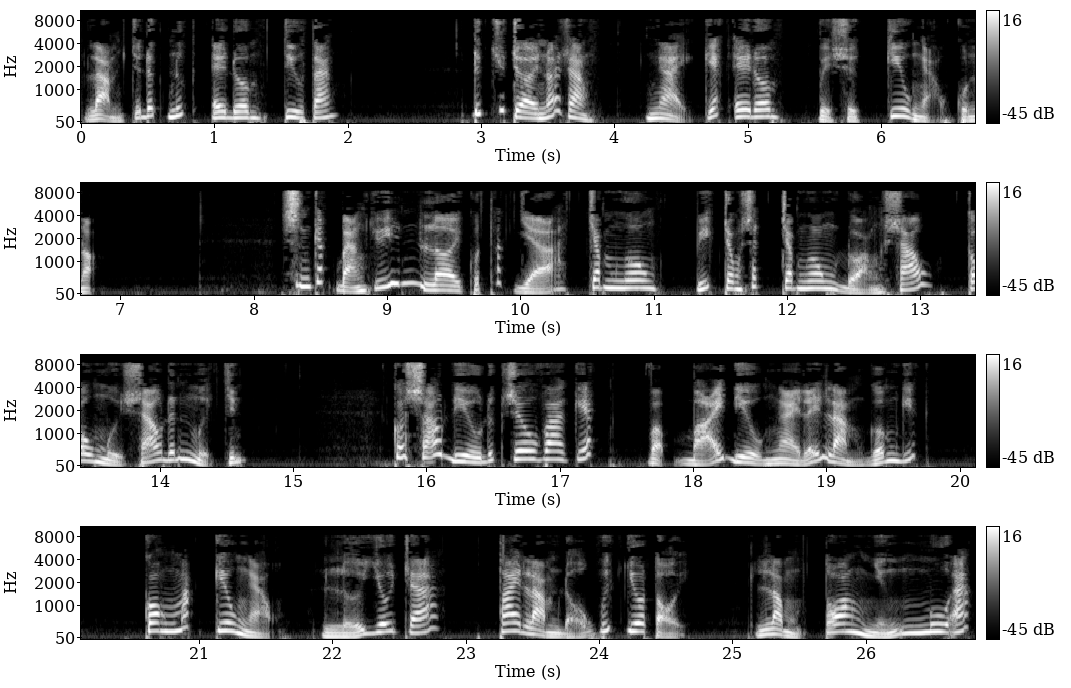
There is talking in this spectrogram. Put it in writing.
làm cho đất nước Edom tiêu tán. Đức Chúa Trời nói rằng, Ngài ghét Edom vì sự kiêu ngạo của nó. Xin các bạn chú ý lời của tác giả Châm Ngôn viết trong sách Châm Ngôn đoạn 6 câu 16 đến 19. Có sáu điều Đức Rêu Va ghét và bảy điều Ngài lấy làm gốm ghét. Con mắt kiêu ngạo, lưỡi dối trá, tay làm đổ quyết vô tội, lòng toan những mưu ác,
